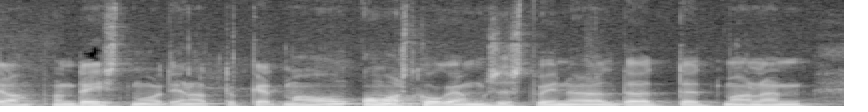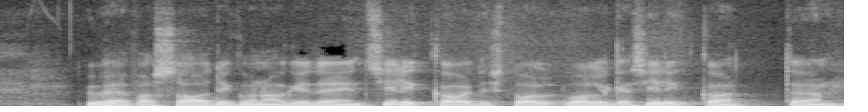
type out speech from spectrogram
jah, on teistmoodi natuke, et ma omast kogemusest võin öelda, et, et ma olen ühe fassaadi kunagi teinud silikaadist val,, valge silikaat äh,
